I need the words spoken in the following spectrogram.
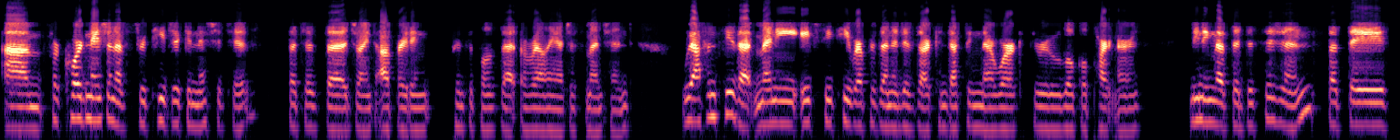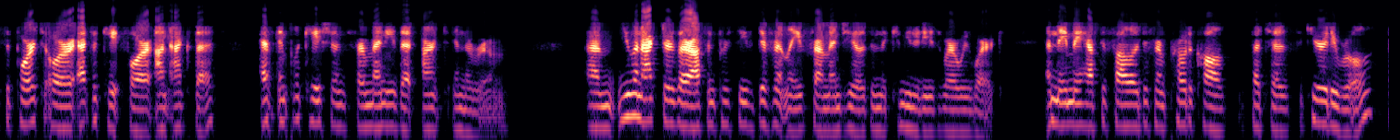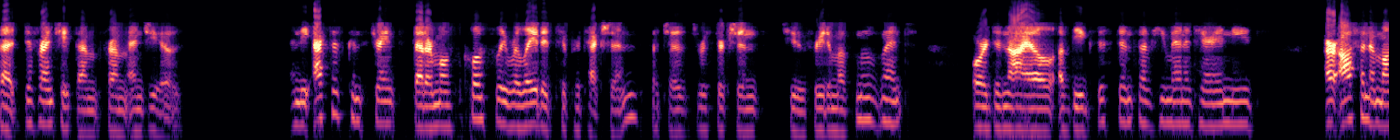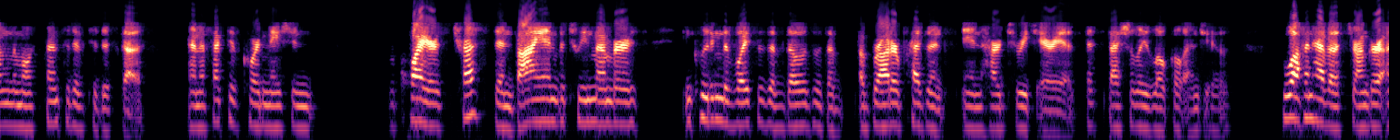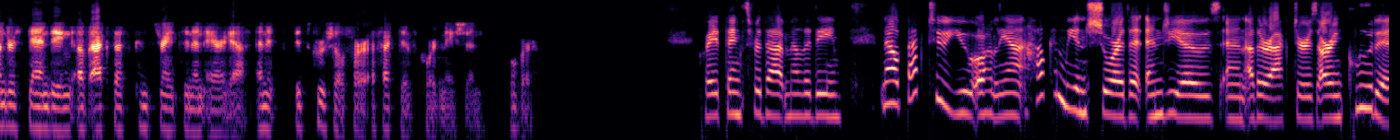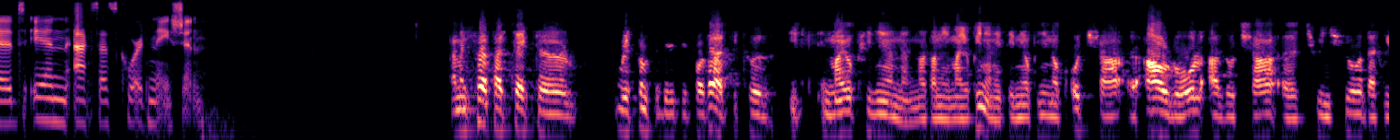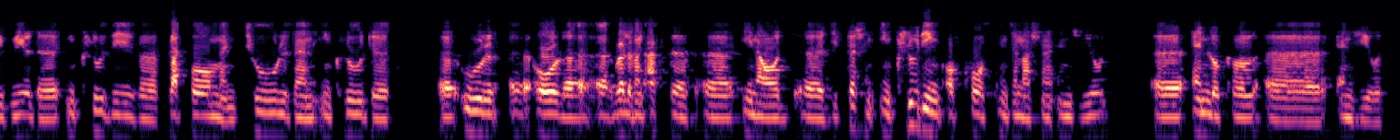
Um, for coordination of strategic initiatives, such as the joint operating principles that Aurélien just mentioned, we often see that many HCT representatives are conducting their work through local partners, meaning that the decisions that they support or advocate for on access have implications for many that aren't in the room. Um, UN actors are often perceived differently from NGOs in the communities where we work, and they may have to follow different protocols, such as security rules, that differentiate them from NGOs and the access constraints that are most closely related to protection, such as restrictions to freedom of movement or denial of the existence of humanitarian needs, are often among the most sensitive to discuss, and effective coordination requires trust and buy-in between members, including the voices of those with a, a broader presence in hard-to-reach areas, especially local NGOs, who often have a stronger understanding of access constraints in an area, and it's, it's crucial for effective coordination. Over. Great, thanks for that, Melody. Now back to you, Aurélien. How can we ensure that NGOs and other actors are included in access coordination? I mean, first I take uh, responsibility for that because it's, in my opinion, and not only in my opinion, it's in the opinion of OCHA, uh, our role as OCHA uh, to ensure that we build an inclusive uh, platform and tools and include uh, uh, all, all relevant actors in our discussion, including, of course, international NGOs and local NGOs.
